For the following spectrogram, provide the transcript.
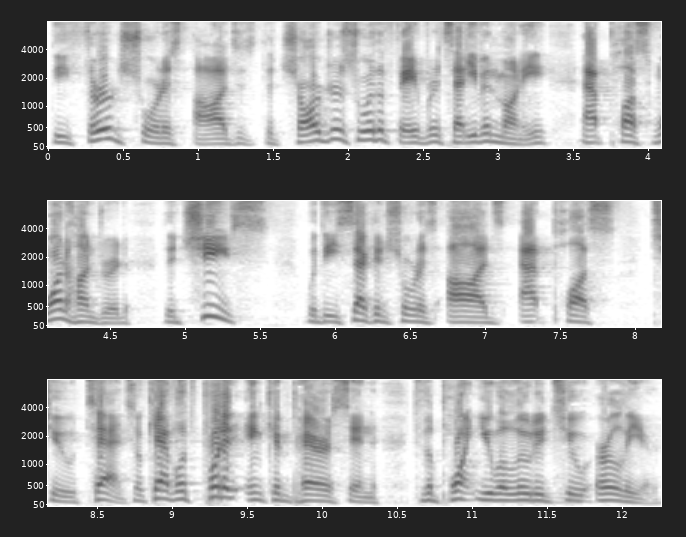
The third shortest odds is the Chargers, who are the favorites at even money, at plus 100. The Chiefs, with the second shortest odds, at plus 210. So, Kev, let's put it in comparison to the point you alluded to earlier.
